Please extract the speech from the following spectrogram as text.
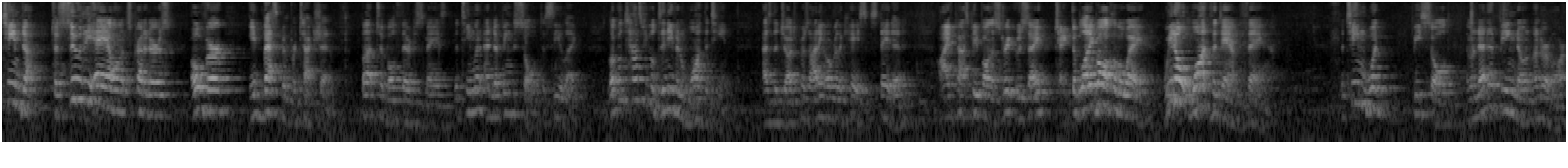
teamed up to sue the AL and its creditors over investment protection. But to both their dismays, the team would end up being sold to Selig. Local townspeople didn't even want the team. As the judge presiding over the case stated, I've passed people on the street who say, take the bloody ball club away. We don't want the damn thing. Team would be sold and would end up being known under a more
